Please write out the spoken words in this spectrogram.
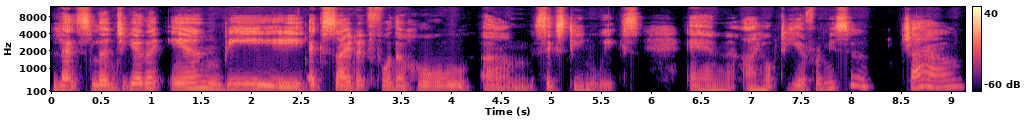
let's learn together and be excited for the whole um, 16 weeks. And I hope to hear from you soon. Ciao.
